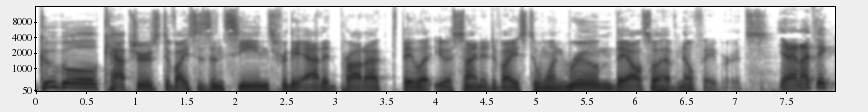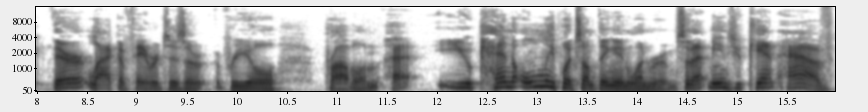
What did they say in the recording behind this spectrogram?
Google captures devices and scenes for the added product. They let you assign a device to one room. They also have no favorites. Yeah, and I think their lack of favorites is a real problem. Uh, you can only put something in one room. So that means you can't have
